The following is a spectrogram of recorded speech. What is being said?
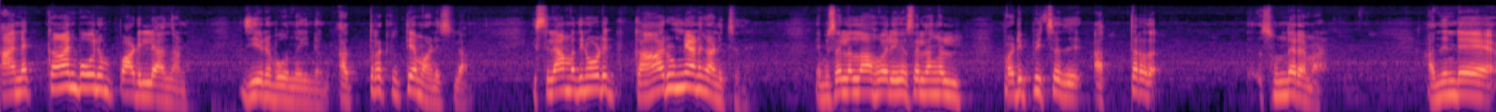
അനക്കാൻ പോലും പാടില്ല എന്നാണ് ജീവന് പോകുന്നതിന്റെ അത്ര കൃത്യമാണ് ഇസ്ലാം. ഇസ്ലാം അതിനോട് കാരുണ്യമാണ് കാണിച്ചത്. നബി സല്ലാഹു അലൈഹി വസ്ലങ്ങൾ പഠിപ്പിച്ചത് അത്ര സുന്ദരമാണ്. അതിന്റെ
